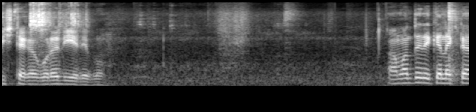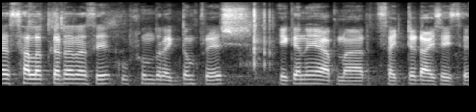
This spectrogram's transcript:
বিশ টাকা করে দিয়ে দেব। আমাদের এখানে একটা সালাদ কাটার আছে, খুব সুন্দর, একদম ফ্রেশ এখানে আপনার সাইডটা ডাইস আছে।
